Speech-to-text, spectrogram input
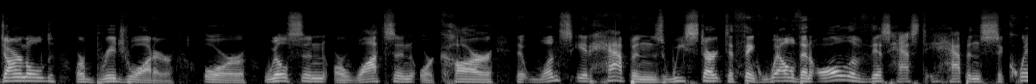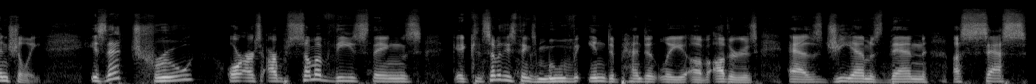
Darnold or Bridgewater or Wilson or Watson or Carr, that once it happens, we start to think, well, then all of this has to happen sequentially. Is that true? or are, are some of these things eh, can some of these things move independently of others as GMs then assess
